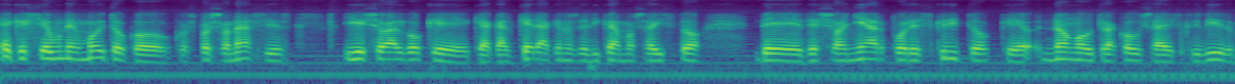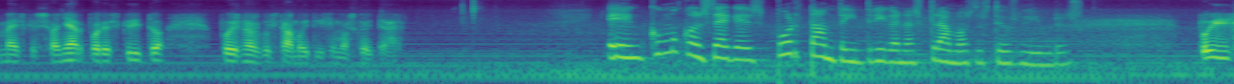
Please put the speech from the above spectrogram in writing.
e que se unen moito co, cos personaxes e iso é algo que, que a calquera que nos dedicamos a isto de, de soñar por escrito que non outra cousa é escribir máis que soñar por escrito pois nos gusta moitísimo escoitar En como consegues por tanta intriga nas tramas dos teus libros? Pois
